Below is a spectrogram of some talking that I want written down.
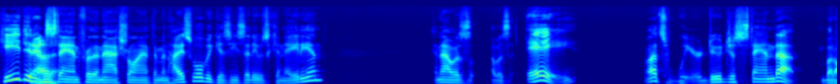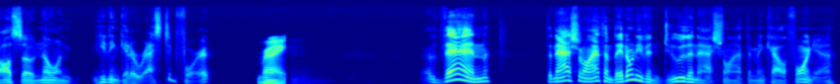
He didn't stand for the national anthem in high school because he said he was Canadian. And I was I was A. Well, that's weird, dude. Just stand up. But also no one he didn't get arrested for it. Right. Then the national anthem, they don't even do the national anthem in California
